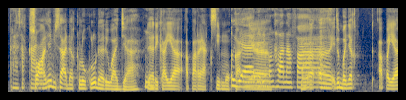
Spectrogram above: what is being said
rasakan. Soalnya bisa ada clue-clue dari wajah, dari kayak apa reaksi oh mukanya. iya dari menghela nafas. Menga- eh, itu banyak apa ya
